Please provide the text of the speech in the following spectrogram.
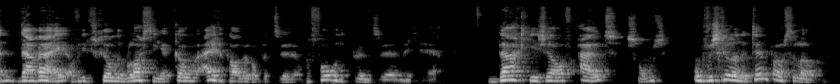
en, daarbij, over die verschillende belastingen, komen we eigenlijk alweer op het, uh, op het volgende punt uh, met je terecht. Daag jezelf uit soms om verschillende tempo's te lopen.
